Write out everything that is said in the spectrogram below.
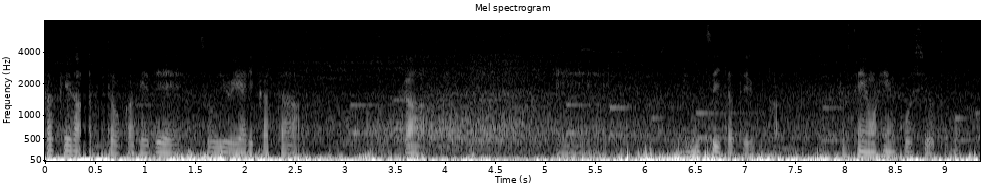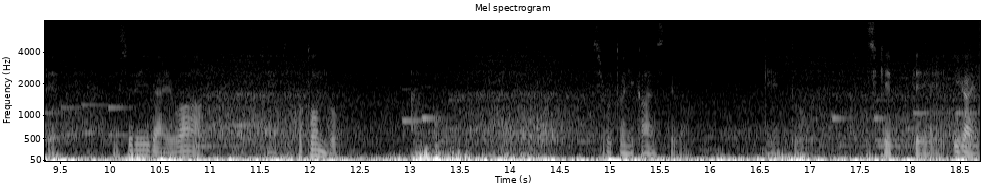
かけがあったおかげでそういうやり方が、えー身についたというか路線を変更しようと思ってでそれ以来は、えーとほとんどあの仕事に関しては、えー、と意思決定以外は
